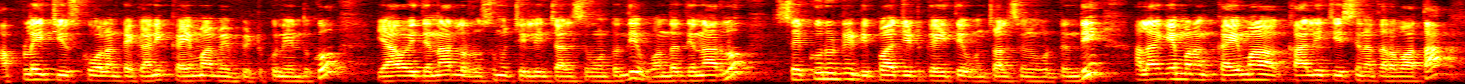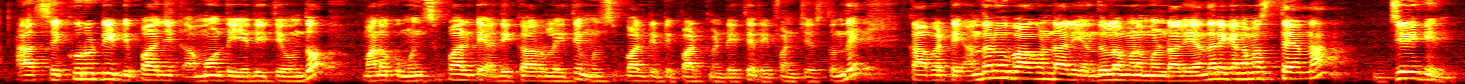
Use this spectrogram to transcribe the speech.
అప్లై చేసుకోవాలంటే కానీ కైమా మేము పెట్టుకునేందుకు యాభై దినార్ల రుసుము చెల్లించాల్సి ఉంటుంది. వంద దినార్లు సెక్యూరిటీ డిపాజిట్కి అయితే ఉంచాల్సి ఉంటుంది. అలాగే మనం కైమా ఖాళీ చేసిన తర్వాత ఆ సెక్యూరిటీ డిపాజిట్ అమౌంట్ ఏదైతే ఉందో మనకు మున్సిపాలిటీ అధికారులు అయితే మున్సిపాలిటీ డిపార్ట్మెంట్ అయితే రిఫండ్ చేస్తుంది. కాబట్టి అందరూ బాగుండాలి అందులో మనం ఉండాలి. అందరికీ నమస్తే అన్న. జై హింద్.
